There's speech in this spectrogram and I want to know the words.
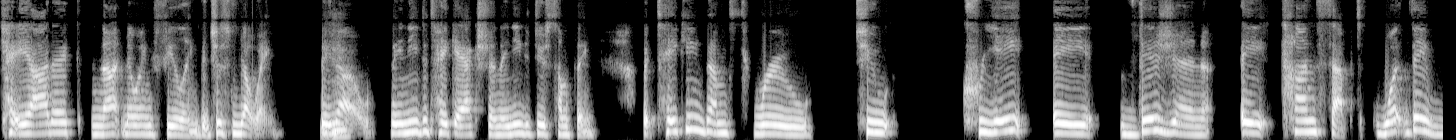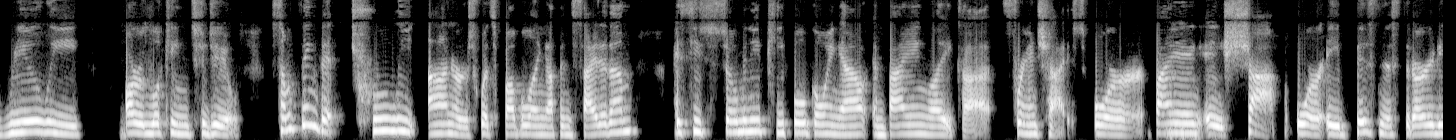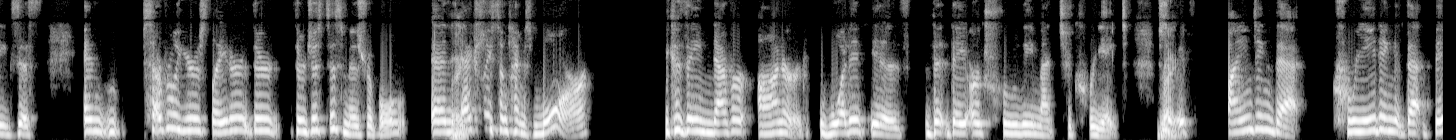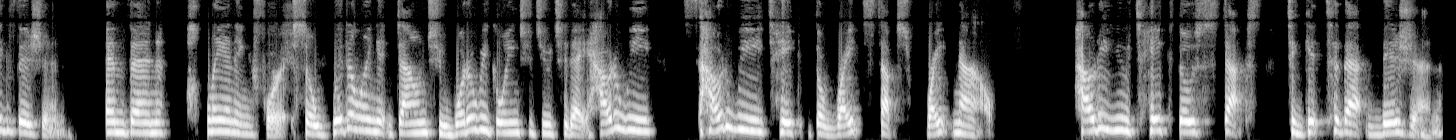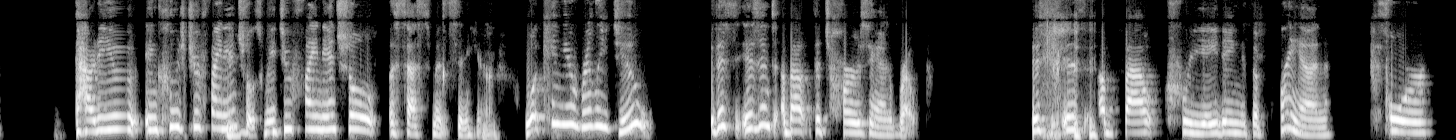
chaotic, not knowing feeling, but just knowing. They mm-hmm. know they need to take action, they need to do something, but taking them through to create a vision, a concept, what they really are looking to do, something that truly honors what's bubbling up inside of them. I see so many people going out and buying like a franchise or buying mm-hmm. a shop or a business that already exists. And several years later, they're they're just as miserable and right. actually sometimes more because they never honored what it is that they are truly meant to create. So right. if finding that, creating that big vision, and then planning for it. So whittling it down to what are we going to do today? How do we how do we take the right steps right now? How do you take those steps to get to that vision? How do you include your financials? Mm-hmm. We do financial assessments in here. Mm-hmm. What can you really do? This isn't about the Tarzan rope. This is about creating the plan for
